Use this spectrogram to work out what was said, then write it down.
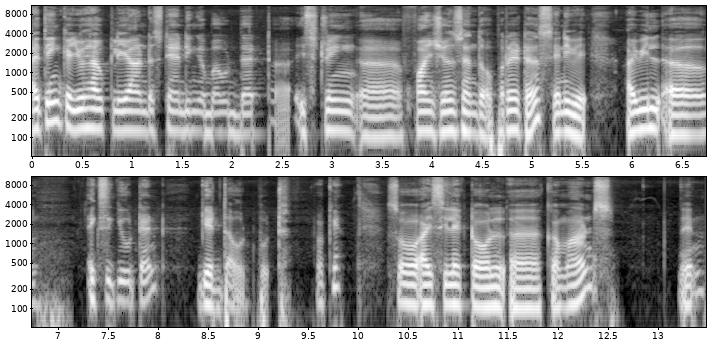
I think you have clear understanding about that uh, string uh, functions and the operators. Anyway i will uh, execute and get the output okay? So i select all uh, commands then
